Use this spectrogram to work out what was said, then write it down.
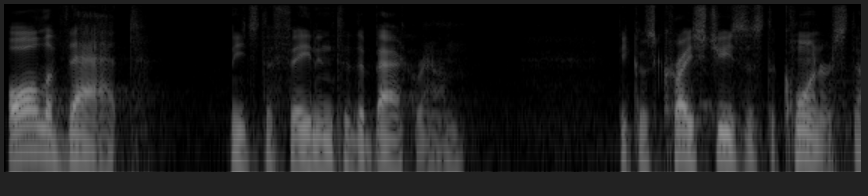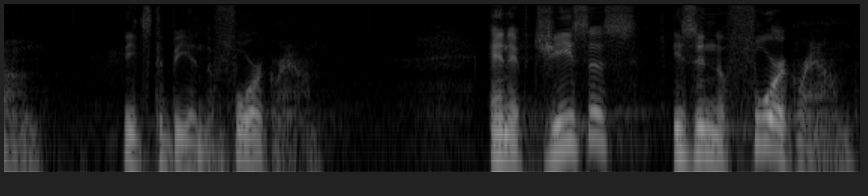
All of that needs to fade into the background because Christ Jesus, the cornerstone, needs to be in the foreground. And if Jesus is in the foreground,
